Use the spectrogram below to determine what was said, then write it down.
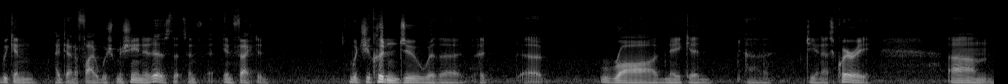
we can identify which machine it is that's inf- infected, which you couldn't do with a, a uh, raw, naked uh, DNS query. Um,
